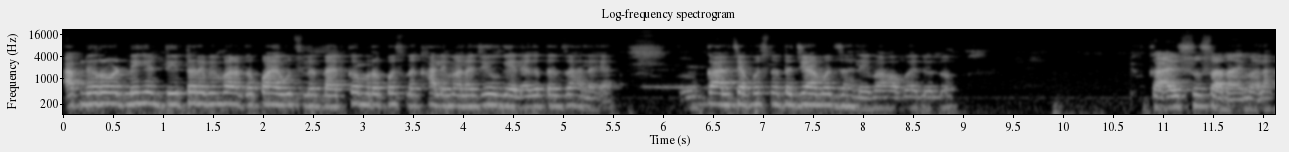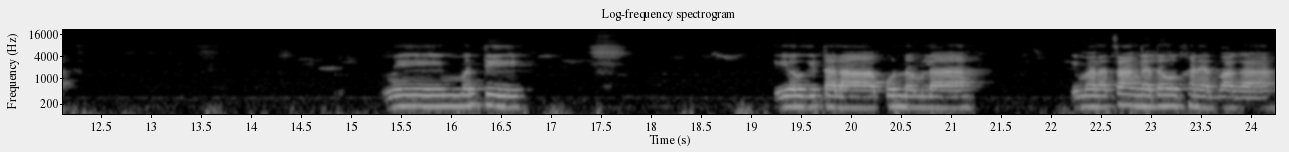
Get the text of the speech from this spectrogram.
आपली रोडने हिंडती तरी बी माझं पाय उचलत नाहीत. कमरपासनं खाली मला जीव गेल्यागतच झाला या. कालच्यापासनं तर जामच झाले भावा बहिणीनं. काय सुसा नाही मला. मी म्हणते योगिताला पूनमला की मला चांगल्या दवाखान्यात बघा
